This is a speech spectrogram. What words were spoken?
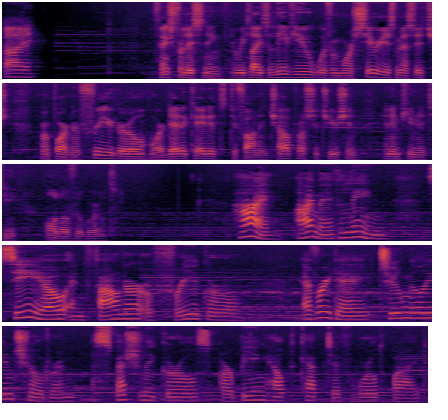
Bye. Thanks for listening, and we'd like to leave you with a more serious message from our partner Free a Girl, who are dedicated to fighting child prostitution and impunity all over the world. Hi, I'm Eveline, CEO and founder of Free a Girl. Every day, 2 million children, especially girls, are being held captive worldwide.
